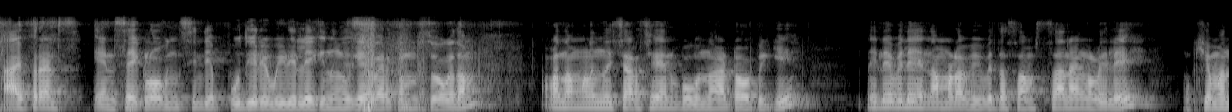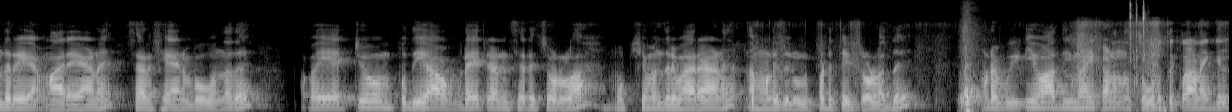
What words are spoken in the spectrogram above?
ഹായ് ഫ്രണ്ട്സ് എൻസൈക്ലോവിങ്സിന്റെ പുതിയൊരു വീഡിയോയിലേക്ക് നിങ്ങൾക്ക് ഏവർക്കും സ്വാഗതം. അപ്പോൾ നമ്മളിന്ന് ചർച്ച ചെയ്യാൻ പോകുന്ന ആ ടോപ്പിക്ക് നിലവിലെ നമ്മുടെ വിവിധ സംസ്ഥാനങ്ങളിലെ മുഖ്യമന്ത്രിമാരെയാണ് ചർച്ച ചെയ്യാൻ പോകുന്നത്. അപ്പോൾ ഏറ്റവും പുതിയ അപ്ഡേറ്റ് അനുസരിച്ചുള്ള മുഖ്യമന്ത്രിമാരാണ് നമ്മളിതിൽ ഉൾപ്പെടുത്തിയിട്ടുള്ളത്. നമ്മുടെ വീഡിയോ ആദ്യമായി കാണുന്ന സുഹൃത്തുക്കളാണെങ്കിൽ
